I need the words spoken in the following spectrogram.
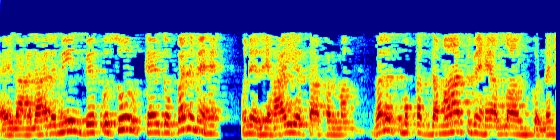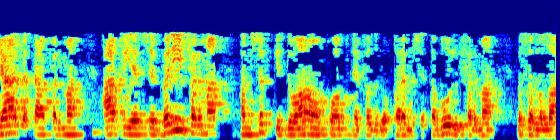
अलामीन बेकसूर कैद बन में है, उन्हें रिहाई अता फरमा। गलत मुकदमात में है, अल्लाह उनको नजात अता फरमा। आफियत से बरी फरमा। हम सब की दुआओं को अपने फजल करम से कबूल फरमा। वसल्ला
